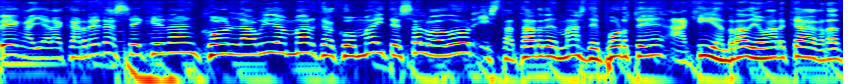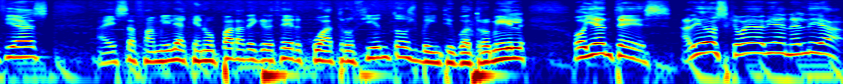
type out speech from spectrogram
Venga, y a la carrera se quedan con la vida en marca con Maite Salvador. Esta tarde más deporte aquí en Radio Marca, gracias a esa familia que no para de crecer. 424.000 oyentes. Adiós, que vaya bien el día.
